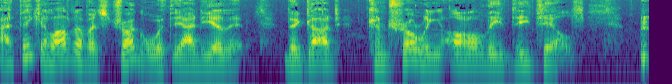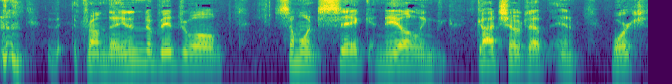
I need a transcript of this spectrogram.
I think a lot of us struggle with the idea that that God controlling all these details from the individual someone sick and ill and God shows up and works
